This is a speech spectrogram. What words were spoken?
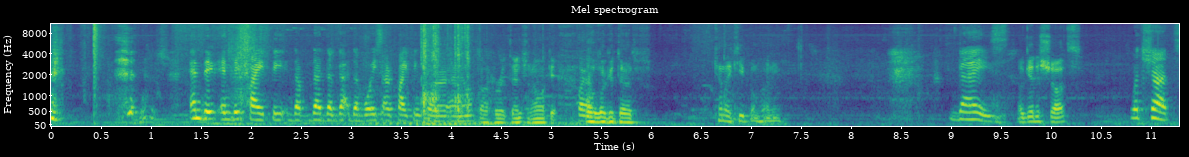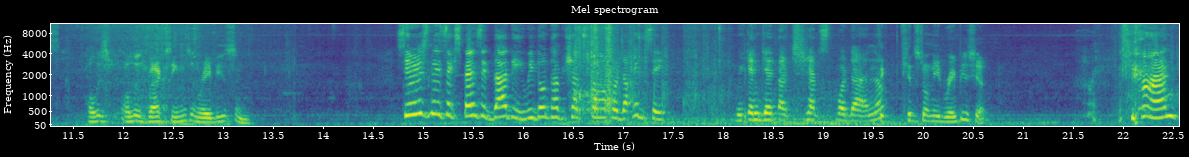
It was. And they, and they fighting, the, the, the, the boys are fighting for, ano, Got her attention. Oh, Okay. Oh, look at that. Can I keep him, honey? guys, I'll get his shots. what shots? All his all his vaccines and rabies and Seriously, it's expensive, daddy. We don't have shots pa nga for the kids, eh. We can get our shots for the, ano, kids don't need rabies yet. Han.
